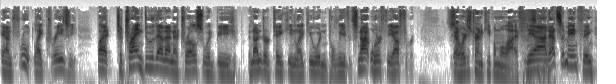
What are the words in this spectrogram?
and fruit like crazy. But to try and do that on a trellis would be an undertaking like you wouldn't believe. It's not worth the effort. Yeah, we're just trying to keep them alive. Yeah, that's the main thing.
